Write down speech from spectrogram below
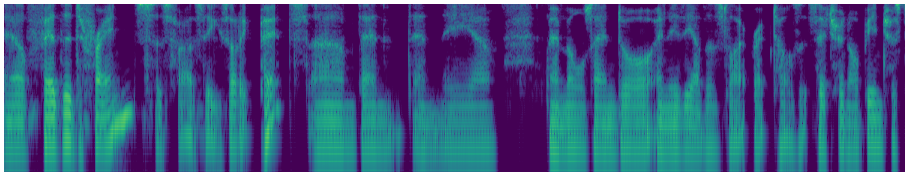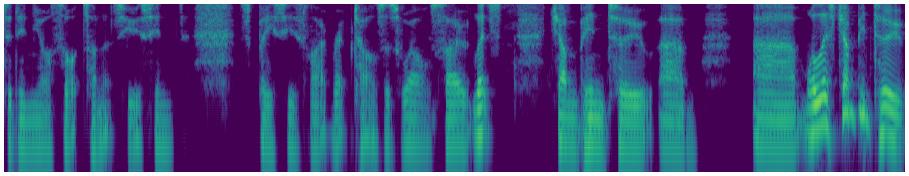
our feathered friends as far as the exotic pets um, than than the uh, mammals and or any of the others like reptiles etc and i'll be interested in your thoughts on its use in species like reptiles as well so let's jump into um, uh, well let's jump into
